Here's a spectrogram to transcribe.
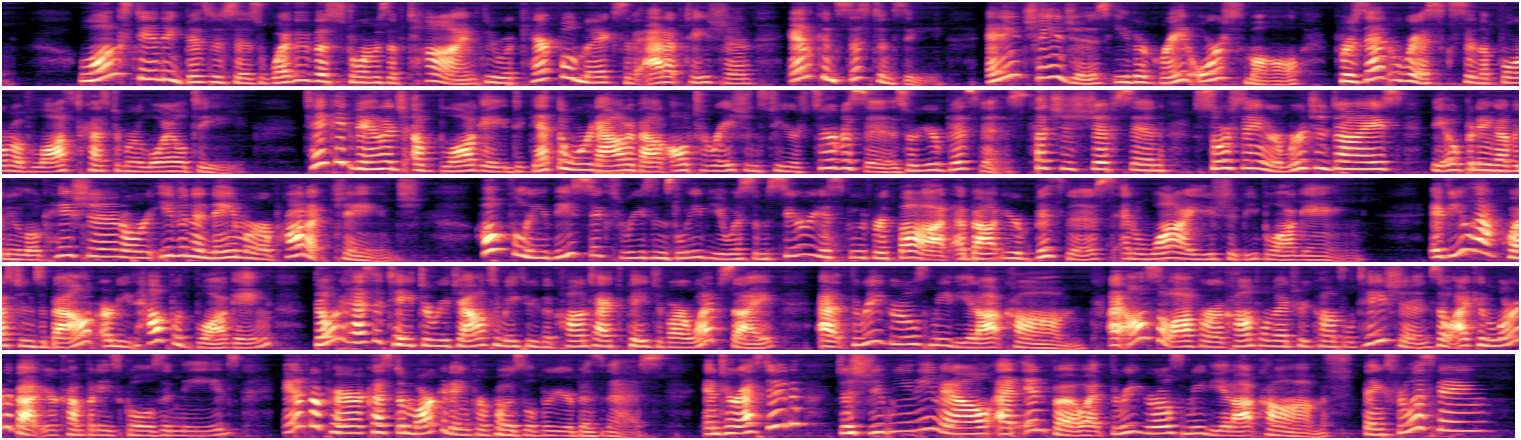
Long standing businesses weather the storms of time through a careful mix of adaptation and consistency. Any changes, either great or small, present risks in the form of lost customer loyalty. Take advantage of blogging to get the word out about alterations to your services or your business, such as shifts in sourcing or merchandise, the opening of a new location, or even a name or a product change. Hopefully, these six reasons leave you with some serious food for thought about your business and why you should be blogging. If you have questions about or need help with blogging, don't hesitate to reach out to me through the contact page of our website at threegirlsmedia.com. I also offer a complimentary consultation so I can learn about your company's goals and needs and prepare a custom marketing proposal for your business. Interested? Just shoot me an email at info at threegirlsmedia.com. Thanks for listening.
